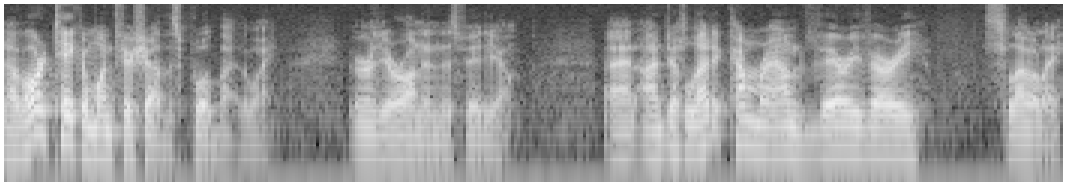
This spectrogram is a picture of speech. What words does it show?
I've already taken one fish out of this pool, by the way, earlier on in this video. And I'm just let it come around very, very slowly.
